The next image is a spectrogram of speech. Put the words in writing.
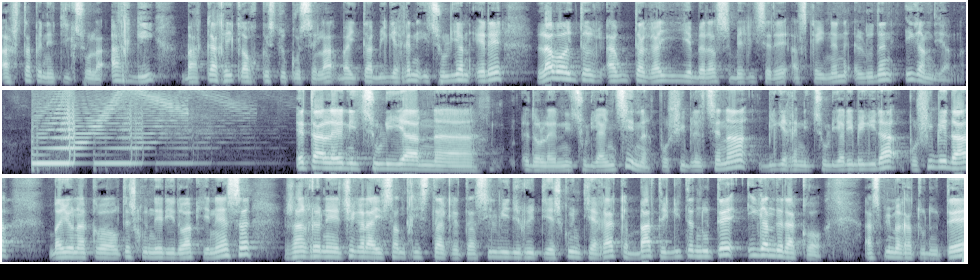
astapenetik zuela argi, bakarrik aurkestuko zela, baita bigarren itzulian ere, lau auta gai beraz berriz ere azkainen eluden igandian. Eta lehen itzulian edo lehen itzulia intzin, posible zena, bigerren itzuliari begira, posible da, baionako hauteskunderi doak inez, Jean-René Etxegara izantristak eta Silvi Duruti eskuintiarrak bat egiten dute iganderako. Azpimarratu dute,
